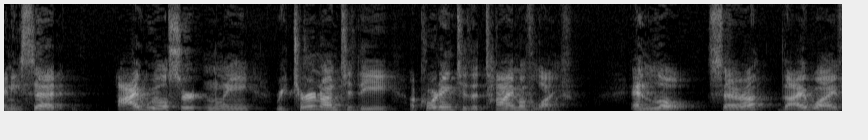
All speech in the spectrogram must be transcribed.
And he said, I will certainly return unto thee according to the time of life. And lo, Sarah, thy wife,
